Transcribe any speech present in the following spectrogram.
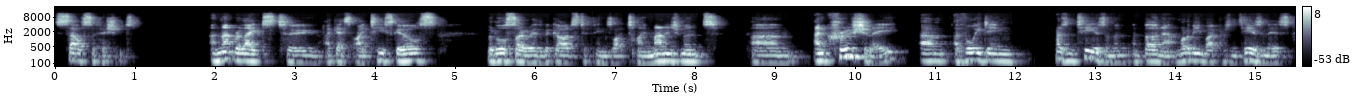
self sufficient. And that relates to, I guess, IT skills, but also with regards to things like time management. Um, and crucially, um, avoiding presenteeism and, and burnout. And what I mean by presenteeism is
